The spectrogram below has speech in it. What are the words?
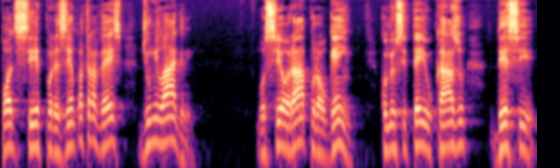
pode ser, por exemplo, através de um milagre. Você orar por alguém como eu citei o caso desse,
